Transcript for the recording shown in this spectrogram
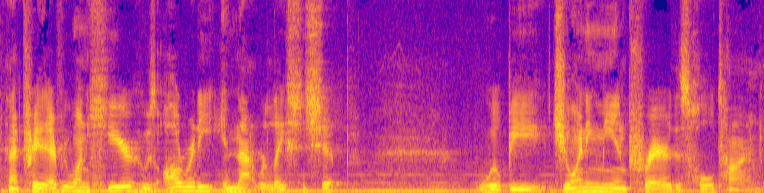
And I pray that everyone here who's already in that relationship will be joining me in prayer this whole time.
